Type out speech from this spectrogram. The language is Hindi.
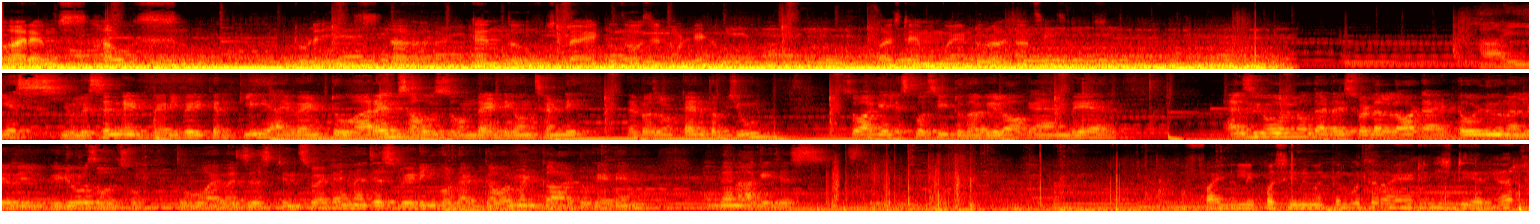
RM's house. Today is uh, 10th of July 2022. First time I'm going to Rajnath Singh's house. Uh, yes, you listened it very very correctly. I went to RM's house on that day on Sunday. That was on 10th of June. So again, let's proceed to the vlog and there, as you all know that I sweat a lot. I told you in earlier videos also. So I was just in sweat and I was just waiting for that government car to get in and then again just. Finally पसीने में तरबतर आई एट रीच डियर यार।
